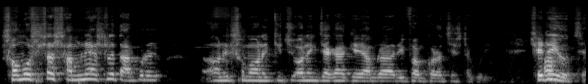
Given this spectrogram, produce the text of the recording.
সমস্যা সামনে আসলে তারপরে অনেক সময় অনেক কিছু অনেক জায়গাকে আমরা রিফর্ম করার চেষ্টা করি। সেটাই হচ্ছে।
